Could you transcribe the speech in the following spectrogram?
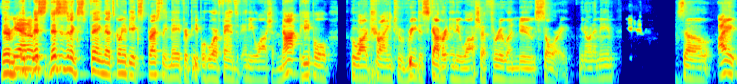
They're, Yeah, it- this this is an ex- thing that's going to be expressly made for people who are fans of Inuyasha, not people who are trying to rediscover Inuyasha through a new story. You know what I mean? So I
